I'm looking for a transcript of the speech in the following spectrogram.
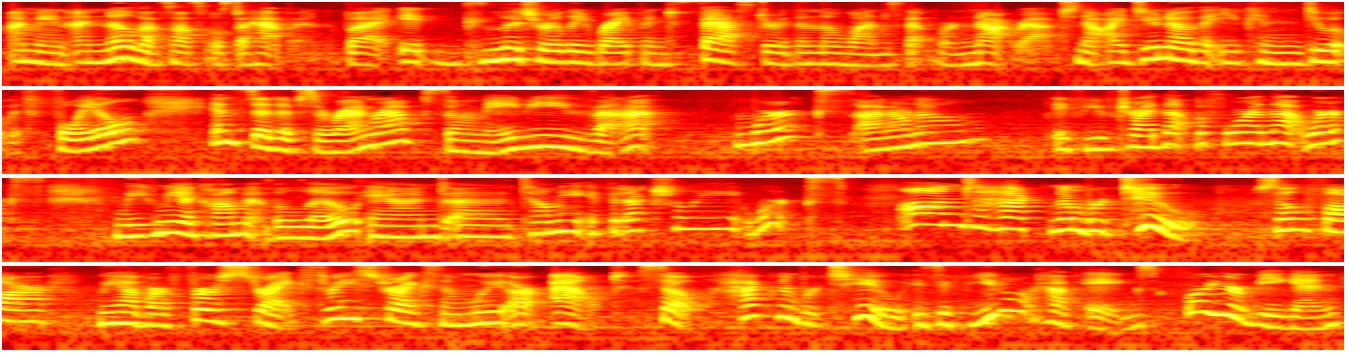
I mean, I know that's not supposed to happen, but it literally ripened faster than the ones that were not wrapped. Now, I do know that you can do it with foil instead of saran wrap, so maybe that works. I don't know. If you've tried that before and that works, leave me a comment below and uh, tell me if it actually works. On to hack number two. So far, we have our first strike, three strikes, and we are out. So, hack number two is if you don't have eggs, or you're vegan,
